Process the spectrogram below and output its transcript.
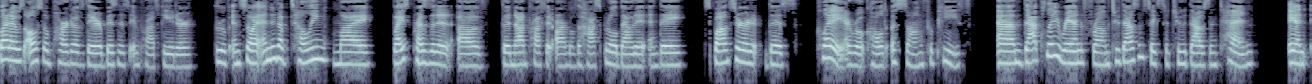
but I was also part of their business improv theater group. And so I ended up telling my vice president of the nonprofit arm of the hospital about it. And they sponsored this play I wrote called A Song for Peace and that play ran from 2006 to 2010. And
